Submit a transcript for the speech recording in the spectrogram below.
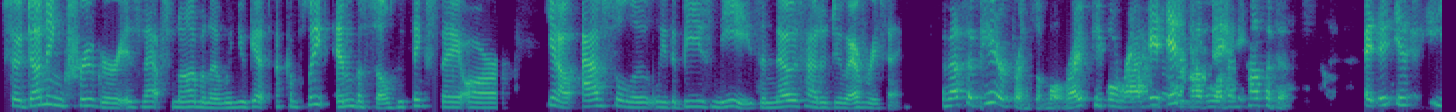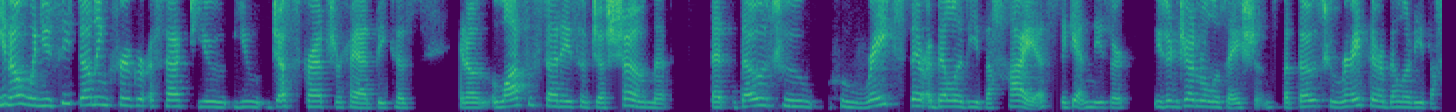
So Dunning Kruger is that phenomenon when you get a complete imbecile who thinks they are, you know, absolutely the bee's knees and knows how to do everything. And that's the Peter principle, right? People rise to the level of incompetence. It, it, you know, when you see Dunning Kruger effect, you you just scratch your head because you know lots of studies have just shown that that those who who rate their ability the highest, again, these are these are generalizations, but those who rate their ability the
